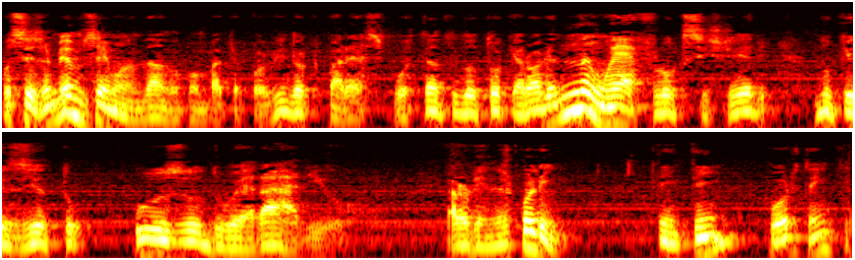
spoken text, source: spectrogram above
Ou seja, mesmo sem mandar no combate à Covid, ao que parece, portanto, o doutor Queiroga não é fluxicheire no quesito uso do erário. Carolina Ercolim, tintim por tintim.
